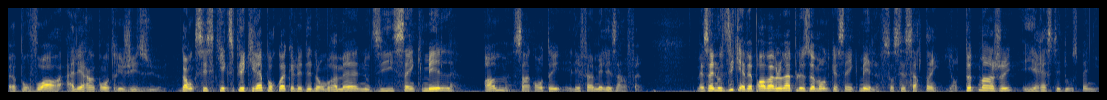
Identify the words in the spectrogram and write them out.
euh, pour voir aller rencontrer Jésus. Donc, c'est ce qui expliquerait pourquoi que le dénombrement nous dit 5000 hommes, sans compter les femmes et les enfants. Mais ça nous dit qu'il y avait probablement plus de monde que 5000, ça c'est certain. Ils ont tous mangé et il est resté 12 paniers.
